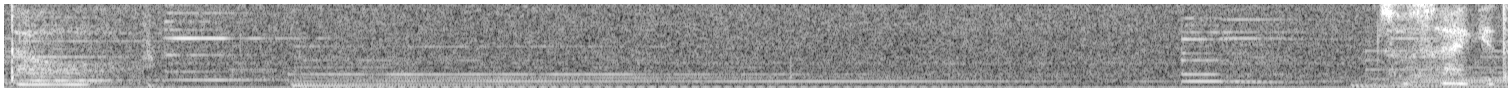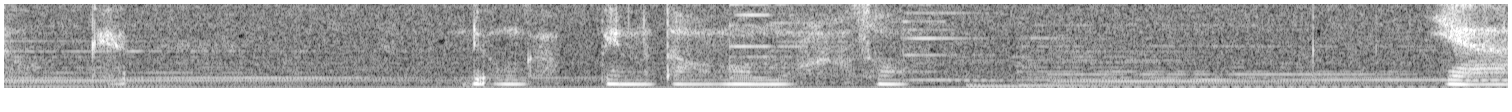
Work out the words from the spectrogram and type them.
atau susah gitu kayak diungkapin atau ngomong langsung. Ya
